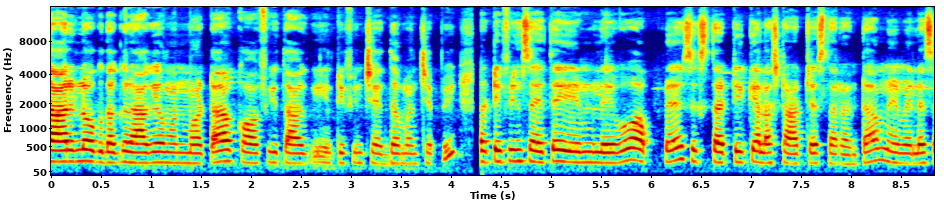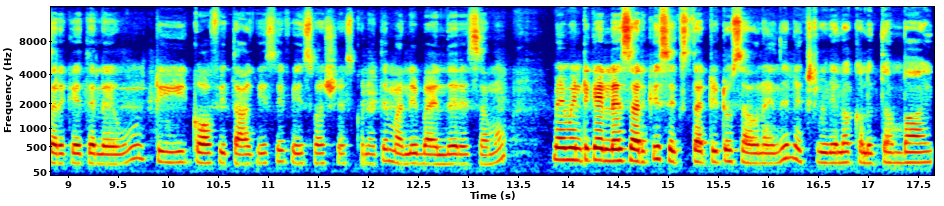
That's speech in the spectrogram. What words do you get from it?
దారిలో ఒక దగ్గర ఆగామన్నమాట. కాఫీ తాగి టిఫిన్ చేద్దామని చెప్పి. టిఫిన్స్ అయితే ఏం లేవు. అప్పుడే సిక్స్ థర్టీకి అలా స్టార్ట్ చేస్తారంట. మేము వెళ్ళేసరికి అయితే లేవు. టీ కాఫీ తాగేసి ఫేస్ వాష్ చేసుకుని అయితే మళ్ళీ బయలుదేరేసాము. మేము ఇంటికి వెళ్ళేసరికి సిక్స్ థర్టీ టు సెవెన్ అయింది. నెక్స్ట్ వీడియోలో కలుద్దాం. బాయ్.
